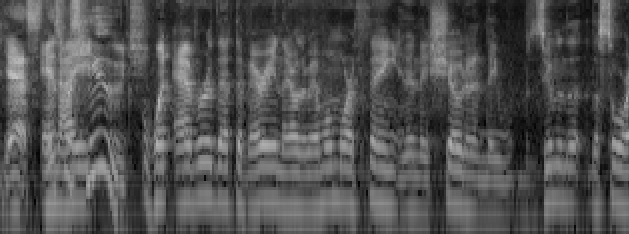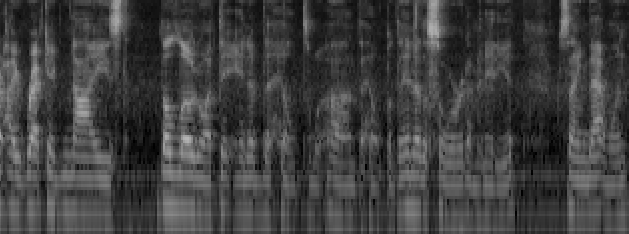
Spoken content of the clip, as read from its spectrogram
yes, this And was I- huge. Whenever that the very end, they we had one more thing, and then they showed it, and they zoomed in the, the sword. I recognized the logo at the end of the hilt, uh, the hilt, but the end of the sword. I'm an idiot saying that one,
